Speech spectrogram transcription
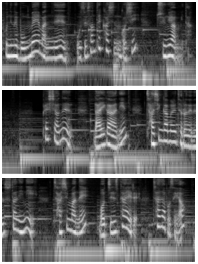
본인의 몸매에 맞는 옷을 선택하시는 것이 중요합니다. 패션은 나이가 아닌 자신감을 드러내는 수단이니 자신만의 멋진 스타일을 찾아보세요.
